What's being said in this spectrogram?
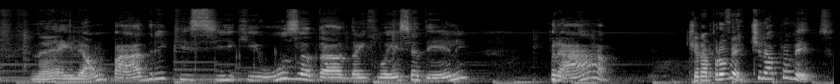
né? Ele é um padre que se que usa da, da influência dele pra Tirar proveito. tirar proveito.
